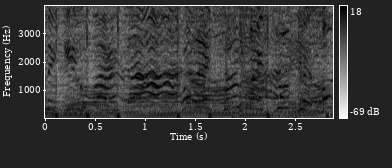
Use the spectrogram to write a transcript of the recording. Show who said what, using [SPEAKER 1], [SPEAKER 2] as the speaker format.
[SPEAKER 1] You
[SPEAKER 2] are God.
[SPEAKER 1] When I sound my trumpet,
